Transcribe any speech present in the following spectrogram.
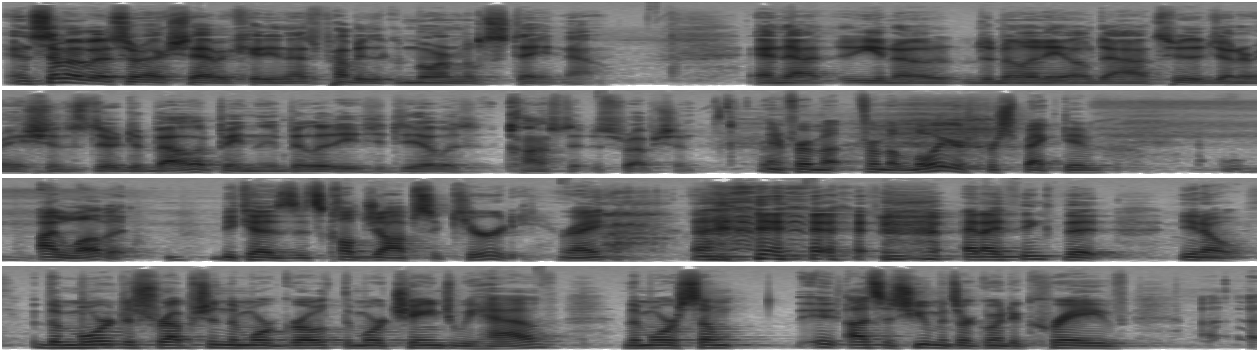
And some of us are actually advocating that's probably the normal state now. And that, you know, the millennial down through the generations, they're developing the ability to deal with constant disruption. And from a from a lawyer's perspective, I love it because it's called job security, right? and I think that you know the more disruption, the more growth, the more change we have, the more some us as humans are going to crave a,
